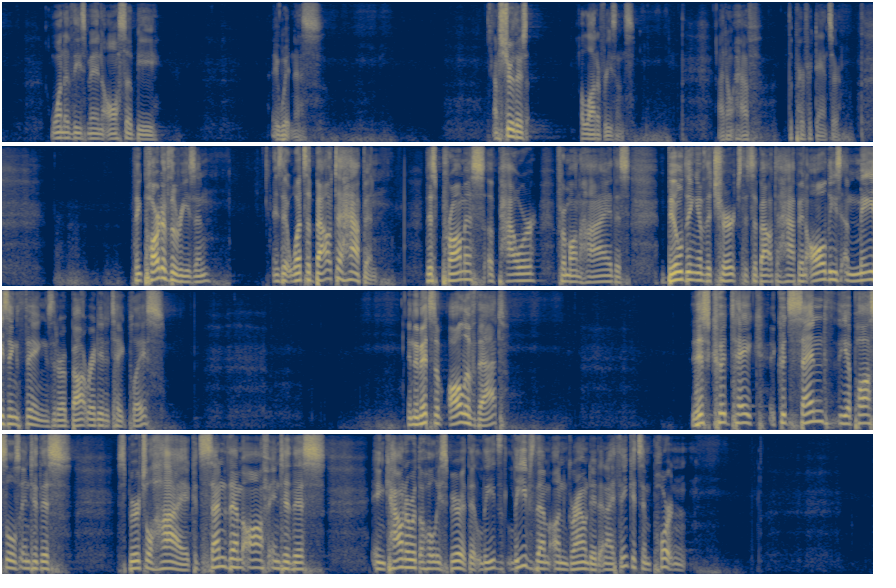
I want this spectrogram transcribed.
one of these men also be a witness? I'm sure there's a lot of reasons. I don't have the perfect answer. I think part of the reason is that what's about to happen, this promise of power from on high, this building of the church that's about to happen, all these amazing things that are about ready to take place. In the midst of all of that, this could take, it could send the apostles into this spiritual high. It could send them off into this encounter with the Holy Spirit that leads, leaves them ungrounded. And I think it's important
